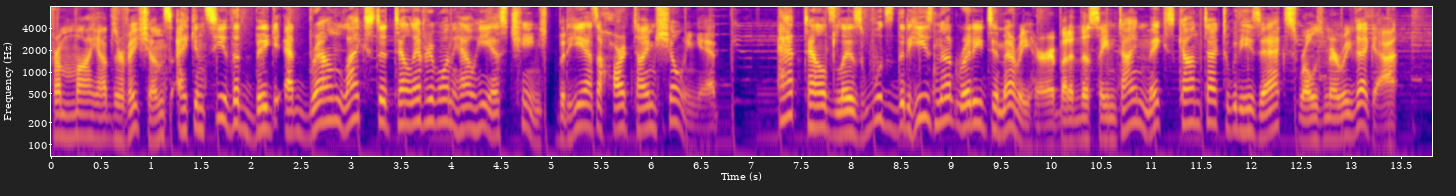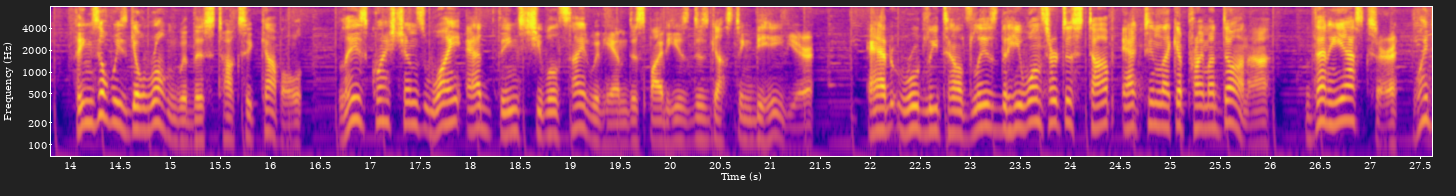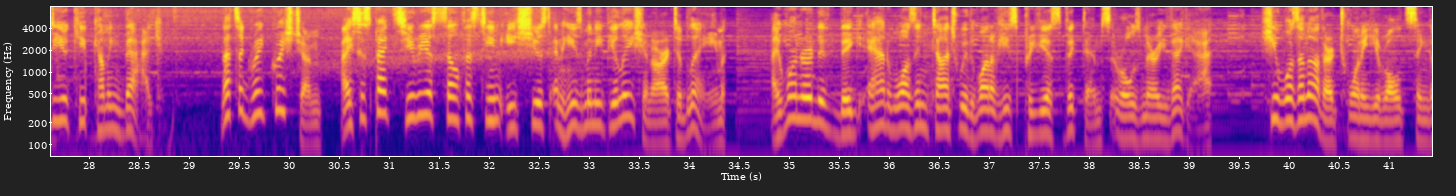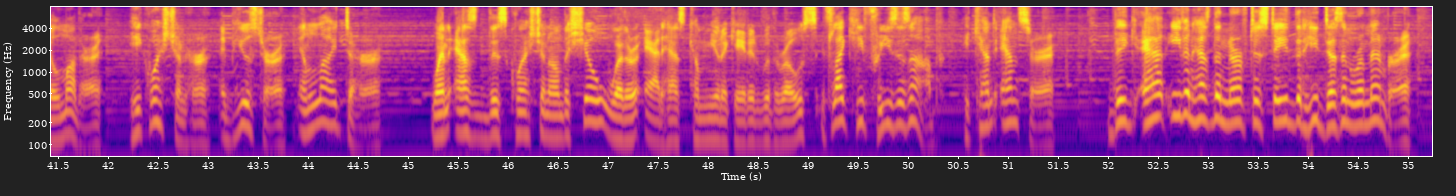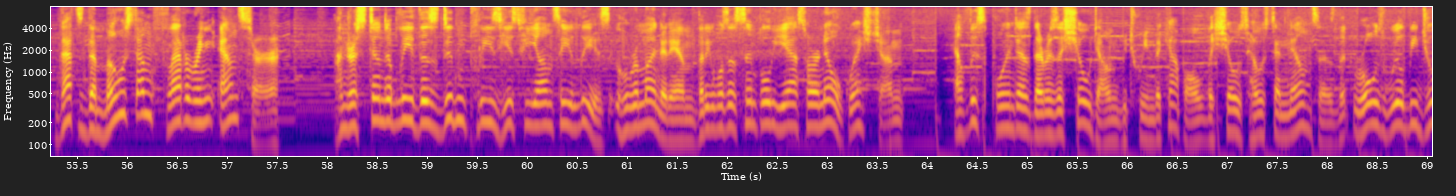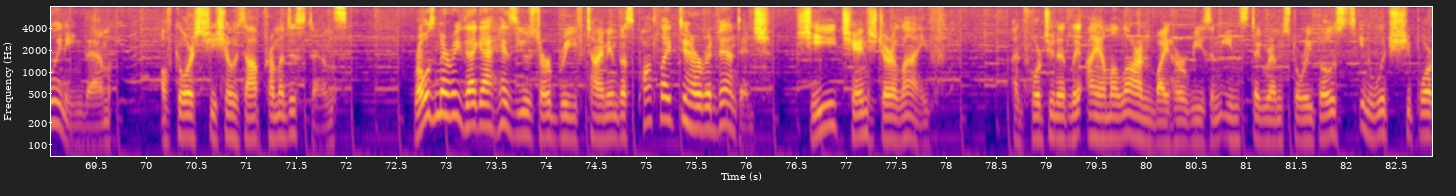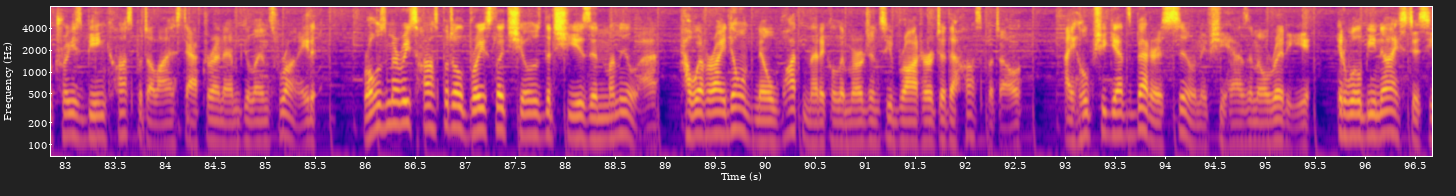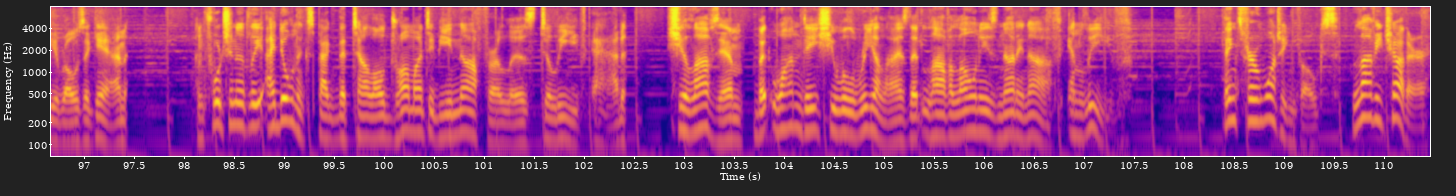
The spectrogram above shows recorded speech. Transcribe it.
From my observations, I can see that Big Ed Brown likes to tell everyone how he has changed, but he has a hard time showing it. Ed tells Liz Woods that he's not ready to marry her, but at the same time makes contact with his ex, Rosemary Vega. Things always go wrong with this toxic couple. Liz questions why Ed thinks she will side with him despite his disgusting behavior. Ed rudely tells Liz that he wants her to stop acting like a prima donna. Then he asks her, why do you keep coming back? That's a great question. I suspect serious self-esteem issues and his manipulation are to blame. I wondered if Big Ed was in touch with one of his previous victims, Rosemary Vega. She was another 20-year-old single mother. He questioned her, abused her, and lied to her. When asked this question on the show whether Ed has communicated with Rose, it's like he freezes up. He can't answer. Big Ed even has the nerve to state that he doesn't remember. That's the most unflattering answer. Understandably, this didn't please his fiancée Liz, who reminded him that it was a simple yes or no question. At this point, as there is a showdown between the couple, the show's host announces that Rose will be joining them. Of course, she shows up from a distance. Rosemary Vega has used her brief time in the spotlight to her advantage. She changed her life. Unfortunately, I am alarmed by her recent Instagram story posts in which she portrays being hospitalized after an ambulance ride. Rosemary's hospital bracelet shows that she is in Manila, however I don't know what medical emergency brought her to the hospital. I hope she gets better soon if she hasn't already. It will be nice to see Rose again. Unfortunately, I don't expect the tell-all drama to be enough for Liz to leave Ed. She loves him, but one day she will realize that love alone is not enough and leave. Thanks for watching, folks. Love each other.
